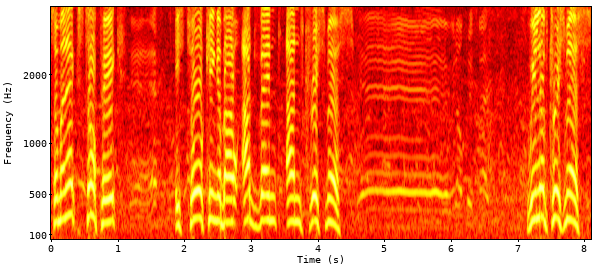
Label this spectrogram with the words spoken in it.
So my next topic is talking about Advent and Christmas. Yeah, we love Christmas. We love Christmas,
